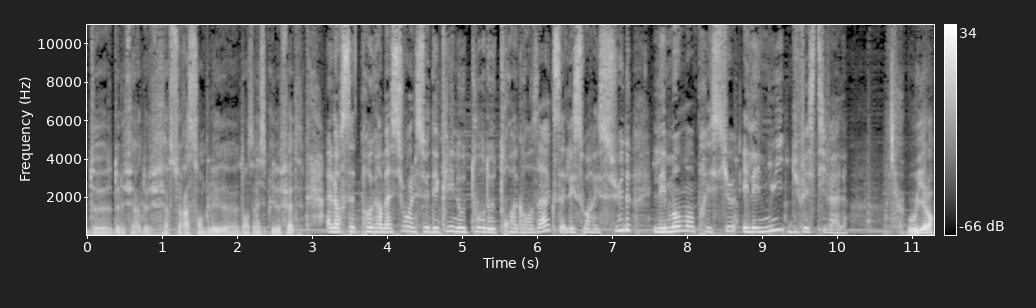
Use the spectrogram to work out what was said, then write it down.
de, de faire, de faire se rassembler euh, dans un esprit de fête. Alors cette programmation, elle se décline autour de trois grands axes les soirées sud, les moments précieux et les nuits du festival. Oui, alors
